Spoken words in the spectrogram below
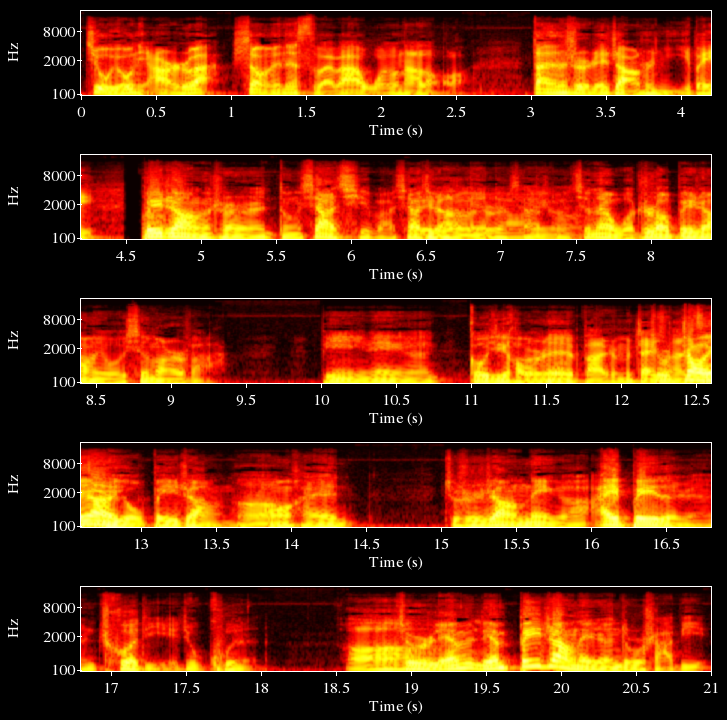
就有你二十万，剩下那四百八我都拿走了。但是这账是你背，背账的事儿等下期吧，下期背账的我跟你聊事儿下期吧。一个现在我知道背账有新玩法，比你那个高级好多就是。那把什么债权就是照样有背账的，啊然后还就是让那个挨背的人彻底就困啊，就是连连背账那人都是傻逼，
